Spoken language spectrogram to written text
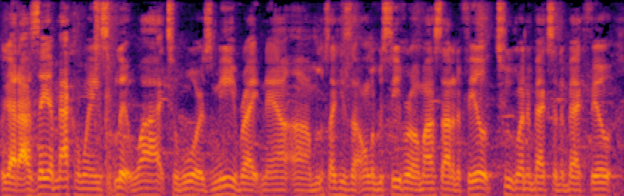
we got Isaiah McElwain split wide towards me right now. Um, looks like he's the only receiver on my side of the field. Two running backs in the backfield.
